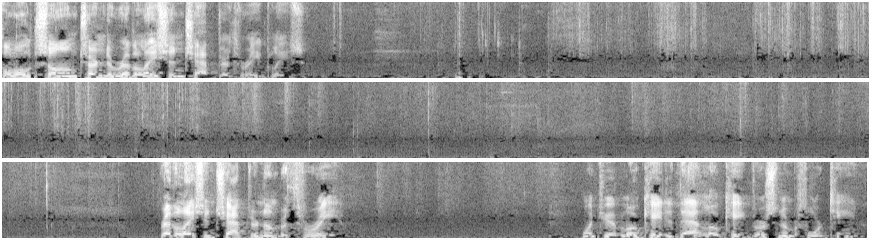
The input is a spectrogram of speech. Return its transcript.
beautiful old song. Turn to Revelation chapter 3, please. Revelation chapter number 3. Once you have located that, locate verse number 14.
